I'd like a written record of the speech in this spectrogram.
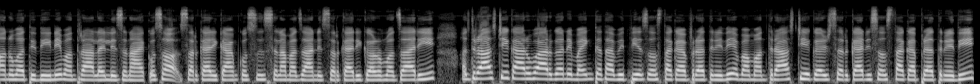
अनुमति दिने मन्त्रालयले जनाएको छ। सरकारी कामको सिलसिलामा जाने सरकारी कर्मचारी अन्तर्राष्ट्रिय कारोबार गर्ने बैङ्क तथा वित्तीय संस्थाका प्रतिनिधि एवं अन्तर्राष्ट्रिय राष्ट्रिय गैर सरकारी संस्थाका प्रतिनिधि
